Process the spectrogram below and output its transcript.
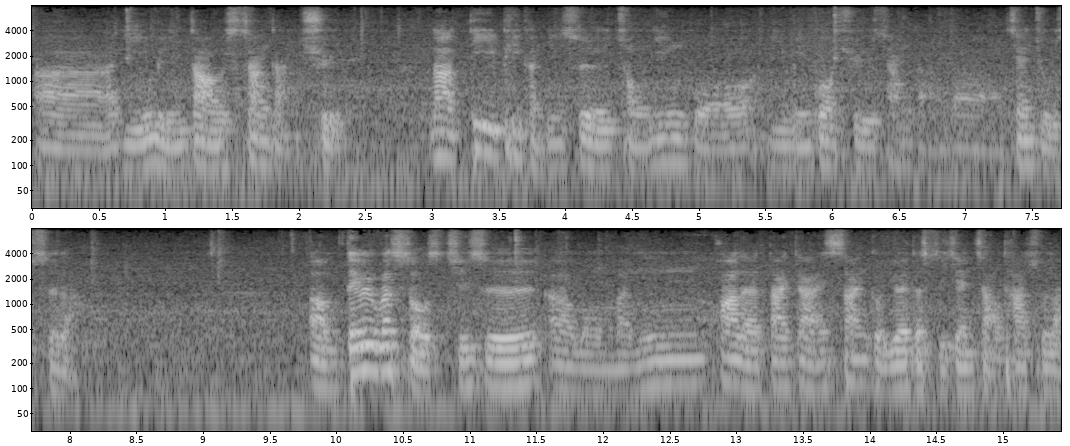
啊移民到香港去。那第一批肯定是从英国移民过去香港的建筑师了。呃，David Russell 其实呃我们花了大概三个月的时间找他出来，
